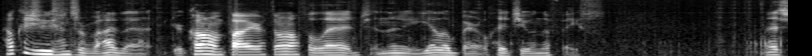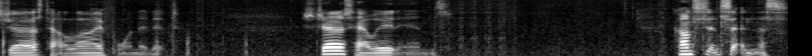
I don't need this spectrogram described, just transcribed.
How could you even survive that? You're caught on fire, thrown off a ledge, and then a yellow barrel hits you in the face. That's just how life wanted it. It's just how it ends. Constant sadness.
